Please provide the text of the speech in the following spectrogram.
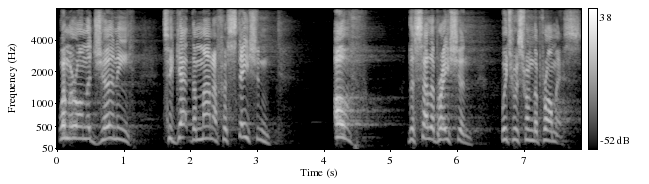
when we're on the journey to get the manifestation of the celebration, which was from the promise.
